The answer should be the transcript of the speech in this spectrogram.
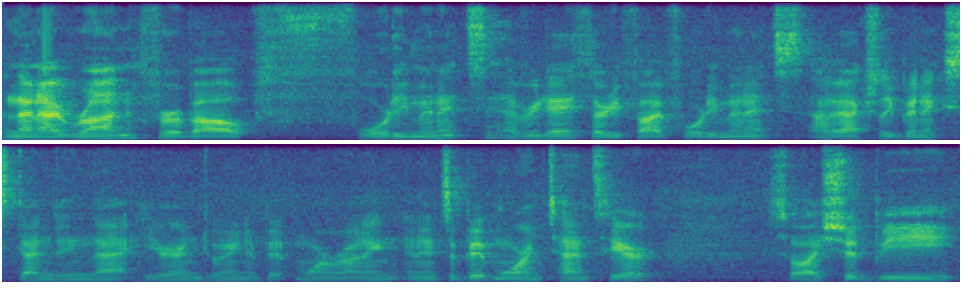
and then I run for about 40 minutes every day 35 40 minutes i've actually been extending that here and doing a bit more running and it's a bit more intense here so i should be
